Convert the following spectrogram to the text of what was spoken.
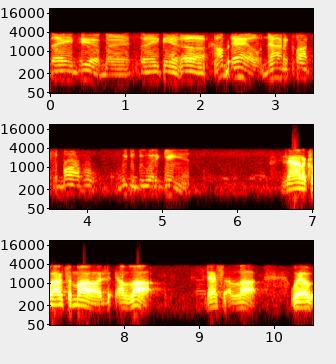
same here, man. Same here. Uh, I'm down. Nine o'clock tomorrow. We can do it again. Nine o'clock tomorrow. A lot. That's a lot. Well,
